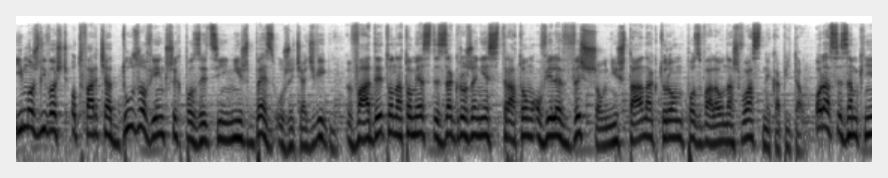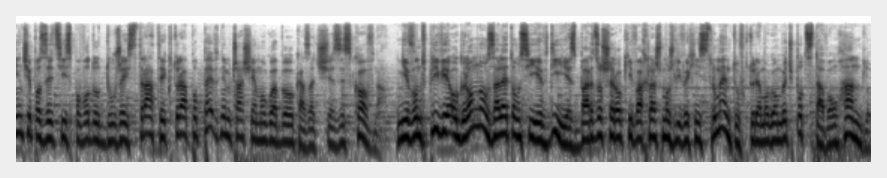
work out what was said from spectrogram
i możliwość otwarcia dużo większych pozycji niż bez użycia dźwigni. Wady to natomiast zagrożenie stratą o wiele wyższą niż ta, na którą pozwalał nasz własny kapitał oraz zamknięcie pozycji z powodu dużej straty, która po pewnym czasie mogłaby okazać się zyskowna. Niewątpliwie ogromną zaletą CFD jest bardzo szeroki wachlarz możliwych instrumentów, które mogą być podstawą handlu.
